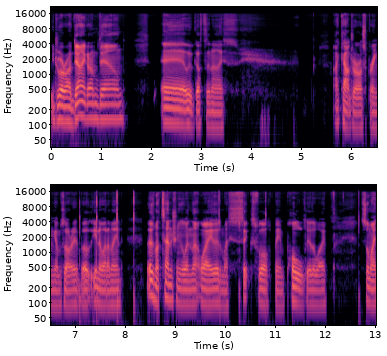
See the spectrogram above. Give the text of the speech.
We draw our diagram down. Uh, we've got a nice I can't draw a spring, I'm sorry, but you know what I mean. There's my tension going that way, there's my 6 force being pulled the other way. So my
